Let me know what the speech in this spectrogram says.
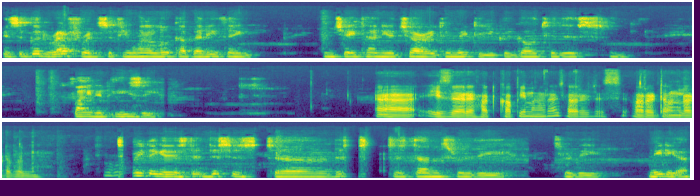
It's a good reference if you want to look up anything in Chaitanya Charitamrita. You could go to this and find it easy. Uh, is there a hot copy, Maharaj, or it is or a downloadable? Everything is this is uh, this is done through the through the media.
